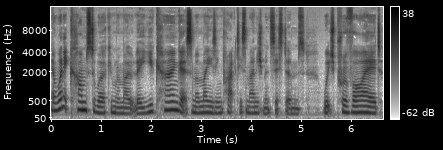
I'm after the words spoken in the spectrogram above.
Now, when it comes to working remotely, you can get some amazing practice management systems which provide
